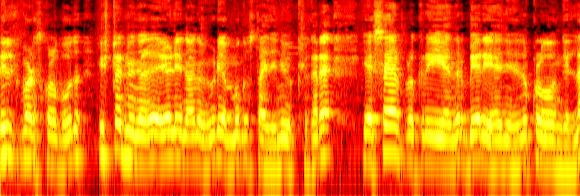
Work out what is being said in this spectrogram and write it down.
ಡಿಲೀಟ್ ಮಾಡಿಸ್ಕೊಳ್ಬೋದು. ಇಷ್ಟನ್ನು ನಾನು ಹೇಳಿ ನಾನು ವಿಡಿಯೋ ಮುಗಿಸ್ತಾ ಇದ್ದೀನಿ ವೀಕ್ಷಕರೇ. ಎಸ್ ಐ ಆರ್ ಪ್ರಕ್ರಿಯೆ ಅಂದರೆ ಬೇರೆ ಏನು ಎದುರ್ಕೊಳ್ಳೋಂಗಿಲ್ಲ.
